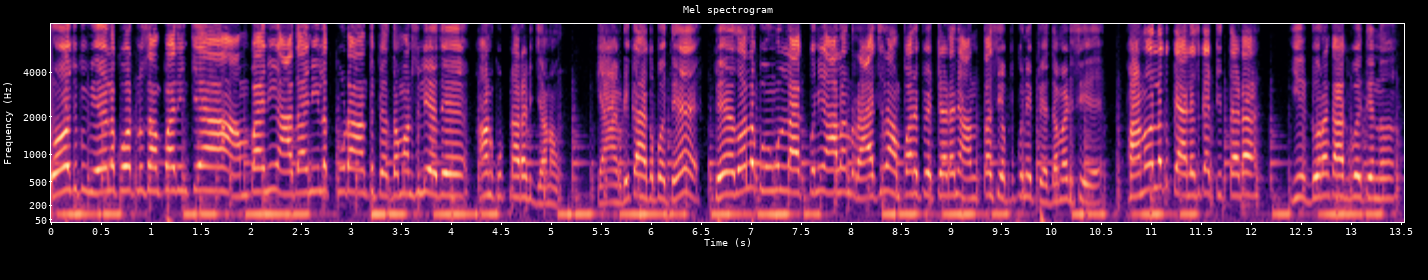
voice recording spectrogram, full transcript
రోజుకు వేల కోట్లు సంపాదించే ఆ అంబానీ అదానీలకు కూడా అంత పెద్ద మనసు లేదే అనుకుంటున్నారట జనం. క్యామిడి కాకపోతే పేదోళ్ళ భూములు లాక్కుని వాళ్ళని రాజు రంపాన పెట్టాడని అంతా చెప్పుకునే పెద్ద మనిషి. పనోళ్ళకు ప్యాలెస్ కట్టిస్తాడా? ఈ దూరం కాకపోతేను.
